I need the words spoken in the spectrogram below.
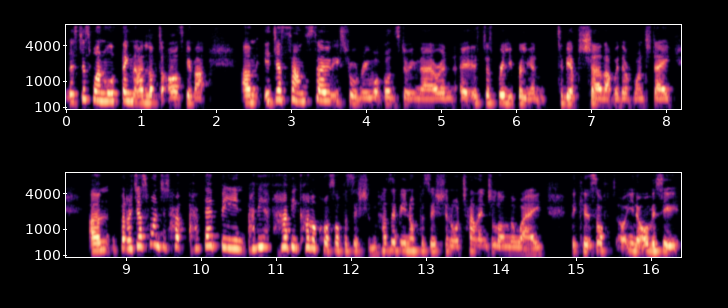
there's just one more thing that I'd love to ask you about. Um, it just sounds so extraordinary what God's doing there, and it's just really brilliant to be able to share that with everyone today. Um, but I just wondered, have, have there been, have you have you come across opposition? Has there been opposition or challenge along the way? Because often, you know, obviously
